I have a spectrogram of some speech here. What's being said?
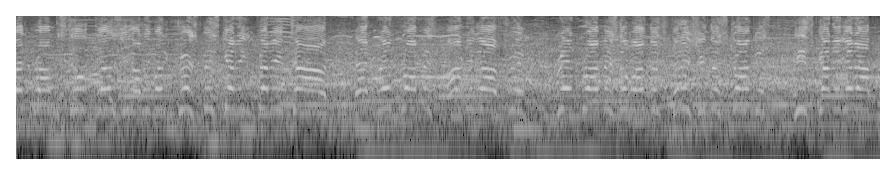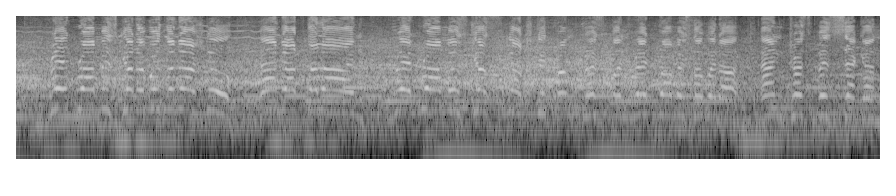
Red Rum still closing on him, and Crisp is getting very tired. And Red Rum is pounding after him. Red Rum is the one that's finishing the strongest. He's going to get up. Red Rum is going to win the national. And at the line, Red Rum has just snatched it from Crispin. Red Rum is the winner, and Crisp is second.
